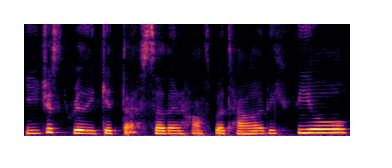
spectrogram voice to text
you just really get that southern hospitality feel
